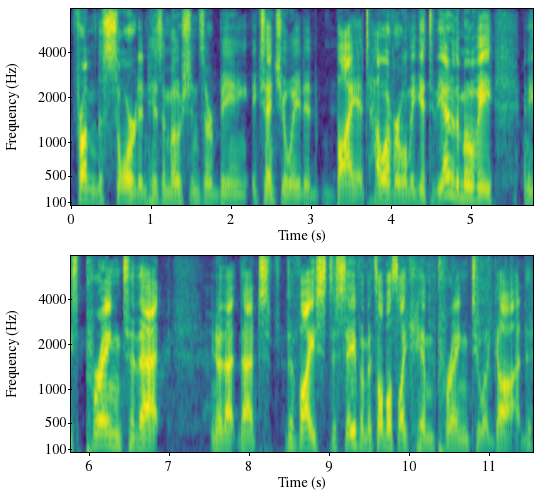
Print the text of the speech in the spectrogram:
from the sword, and his emotions are being accentuated by it. However, when we get to the end of the movie and he's praying to that you know that that device to save him it's almost like him praying to a god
